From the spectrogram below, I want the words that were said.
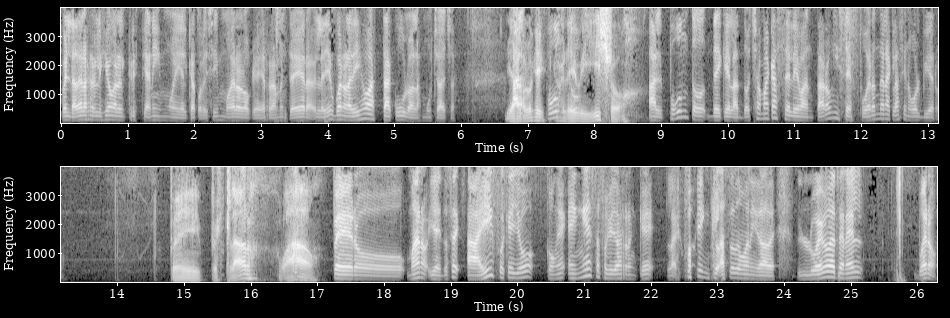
verdadera religión era el cristianismo y el catolicismo era lo que realmente era. Le dijo, bueno, le dijo hasta culo a las muchachas. Diablo, al que punto- le. Al punto de que las dos chamacas se levantaron y se fueron de la clase y no volvieron. Pues, pues claro. Wow. Pero, mano, y entonces ahí fue que yo, con e- en esa fue que yo arranqué la fucking clase de humanidades. Luego de tener, bueno,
